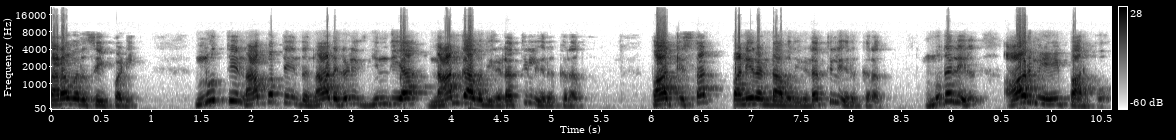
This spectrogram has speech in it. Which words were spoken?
தரவரிசைப்படி. நூத்தி நாற்பத்தைந்து நாடுகளில் இந்தியா நான்காவது இடத்தில் இருக்கிறது. பாகிஸ்தான் பனிரெண்டாவது இடத்தில் இருக்கிறது. முதலில் ஆர்மியை பார்ப்போம்.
